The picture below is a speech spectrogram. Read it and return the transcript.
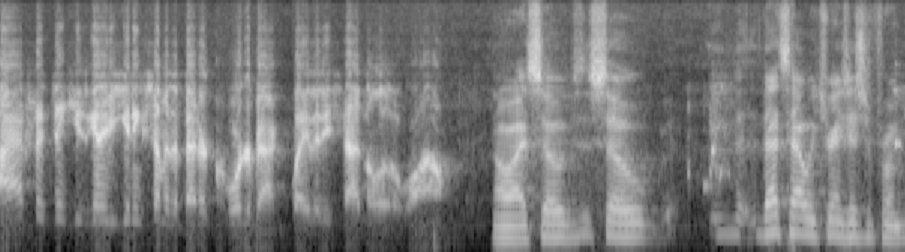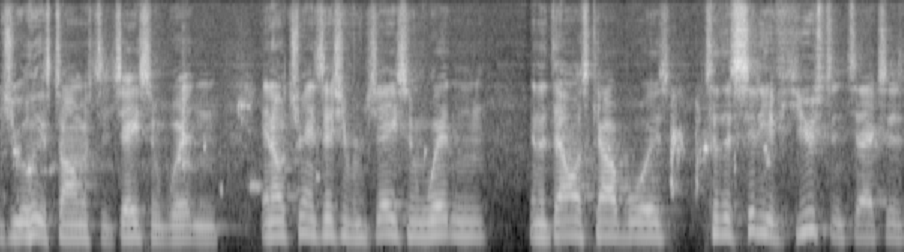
I actually think he's going to be getting some of the better quarterback play that he's had in a little while. All right, so so th- that's how we transition from Julius Thomas to Jason Witten, and I'll transition from Jason Witten and the Dallas Cowboys to the city of Houston, Texas.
